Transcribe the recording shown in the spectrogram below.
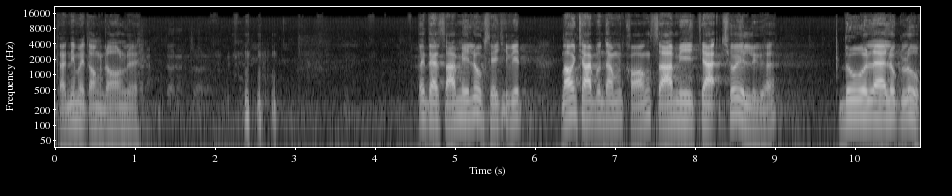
แต่นี่ไม่ต้องดองเลย ตั้งแต่สามีลูกเสียชีวิต น้องชายบุญธรรมของสามีจะช่วยเหลือ ดูแลลูก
